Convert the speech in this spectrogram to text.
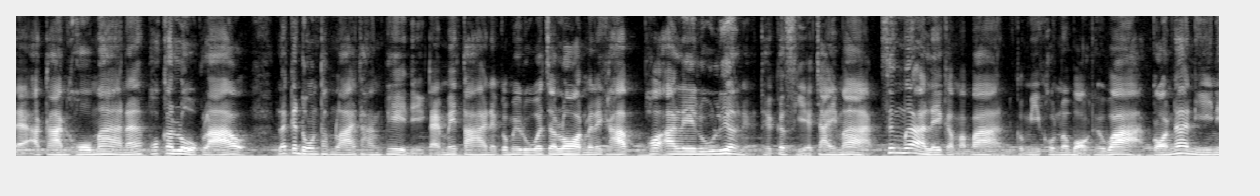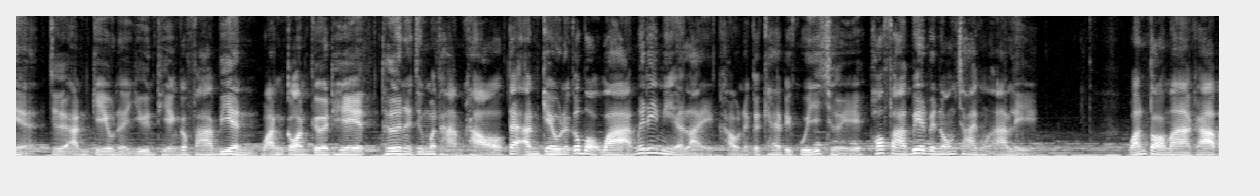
แต่อาการโคม่านะ เพราะกระโหลกร้าว และก็โดนทำร้ายทางเพศอีก แต่ไม่ตายเนี่ยก็ไม่รู้ว่าจะรอดไหมนะครับพออาเลรู้เรื่องเนี่ยเธอก็เสียใจมาก ซึ่งเมื่ออาเลกลับมาบ้าน ก็มีคนมาบอกเธอว่าก่อนหน้านี้เนี่ยเจออันเกลเนี่ยยืนเถียงกับฟาเบียน วันก่อนเกิดเหตุ เธอเนี่ยจึงมาถามเขา แต่อันเกลเนี่ยก็บอกว่าไม่ได้มีอะไรเขาเนี่ยก็แค่ไปคุยเฉยๆเพราะฟาเบียนเป็นน้องชายของอาเล วันต่อมาครับ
